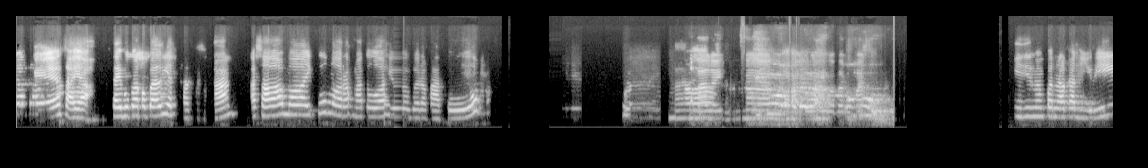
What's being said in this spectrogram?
Oke, saya saya buka kembali ya teman-teman. Assalamualaikum warahmatullahi wabarakatuh. Waalaikumsalam warahmatullahi wabarakatuh. Izin memperkenalkan diri,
